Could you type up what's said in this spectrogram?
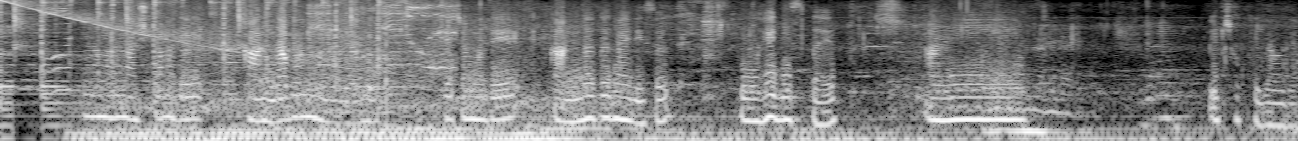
तर आम्हाला नाश्त्यामध्ये कांदा पण मिळाला आहे. त्याच्यामध्ये कांदा तर नाही दिसत पोहे दिसत आहेत आणि इच्छुक जाऊ द्या.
